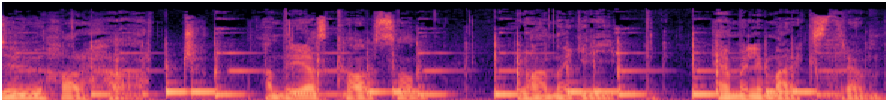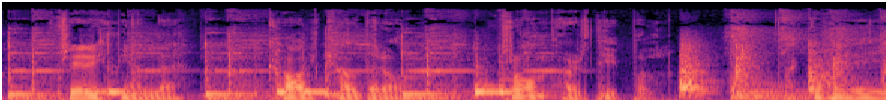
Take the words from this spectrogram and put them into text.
Du har hört Andreas Karlsson, Johanna Grip, Emily Markström, Fredrik Mjelle, Carl Calderon från Earth People. Tack och hej!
